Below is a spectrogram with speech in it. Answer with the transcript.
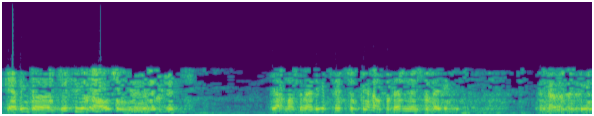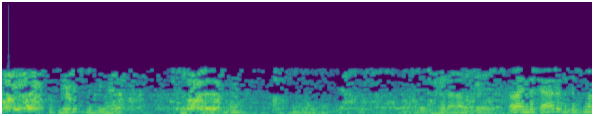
Okay, I think uh, it's visible now, so let's, let's yeah, Marshall, I think it's, it's okay now for them insulating it. Another thing, right? This is everywhere. It's smaller, is it? அதான் இந்த ஷேர் எடுத்துட்டுனா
